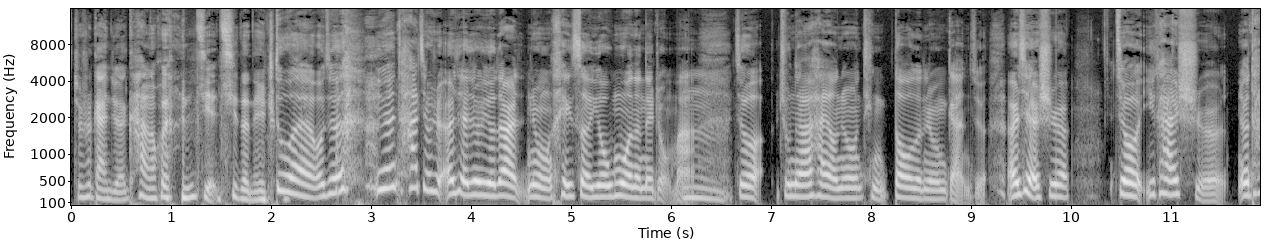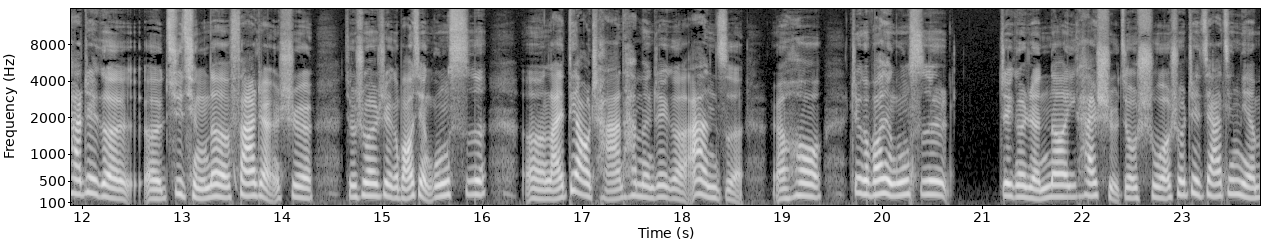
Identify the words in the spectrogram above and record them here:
就是感觉看了会很解气的那种。对，我觉得，因为他就是，而且就是有点那种黑色幽默的那种嘛，嗯、就中间还有那种挺逗的那种感觉，而且是就一开始，因为他这个呃剧情的发展是，就说这个保险公司呃来调查他们这个案子，然后这个保险公司。这个人呢，一开始就说说这家今年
